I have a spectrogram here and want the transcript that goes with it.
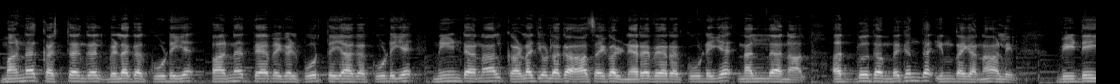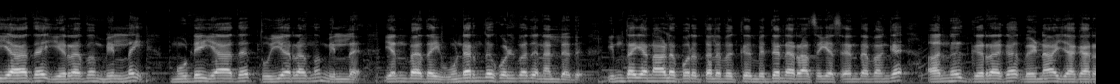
மன கஷ்டங்கள் விலகக்கூடிய பண தேவைகள் பூர்த்தியாகக்கூடிய நீண்ட நாள் கலையுலக ஆசைகள் நிறைவேறக்கூடிய நல்ல நாள். அற்புதம் மிகுந்த இன்றைய நாளில். விடியாத இரவும் இல்லை முடியாத துயரமும் இல்லை என்பதை உணர்ந்து கொள்வது நல்லது. இன்றைய நாளை பொறுத்தளவுக்கு மிதன ராசியை சேர்ந்தவங்க அனுகிரக விநாயகர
